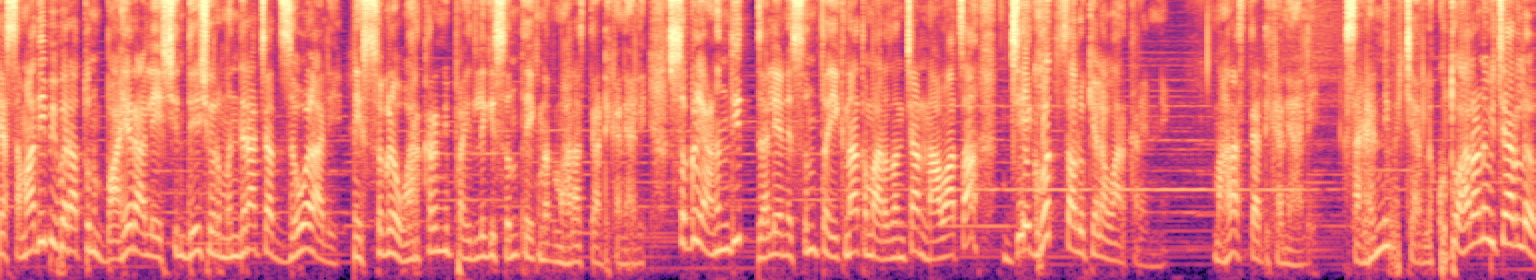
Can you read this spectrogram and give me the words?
या समाधी विवरातून बाहेर आले सिद्धेश्वर मंदिराच्या जवळ आले आणि सगळं वारकऱ्यांनी पाहिलं की संत एकनाथ महाराज त्या ठिकाणी आले. सगळे आनंदित झाले आणि संत एकनाथ महाराजांच्या नावाचा जेघोत चालू केला वारकऱ्यांनी. महाराज त्या ठिकाणी आले. सगळ्यांनी विचारलं कुतूहलानं विचारलं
